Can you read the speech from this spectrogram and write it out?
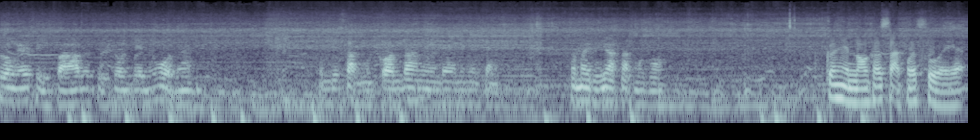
ช่วงนี้สีฟ้าเป็นสีโทนเย็นทั้งหมดนะผมจะสั่งมังกรบ้างได้ไหมอาจารย์ทำไมถึงอยากสักมังกร ก็เห็นน้องเขาสักแล้วสวยอะ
